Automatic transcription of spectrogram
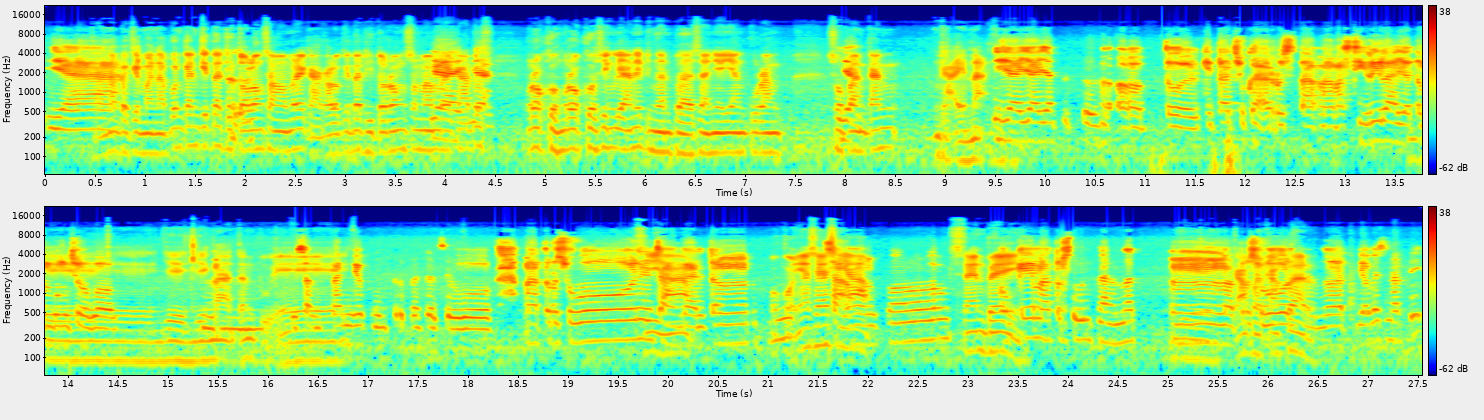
Ya. Karena bagaimanapun kan kita ditolong sama mereka. Kalau kita ditolong sama Ya, mereka ya. terus ngerogoh-ngerogoh sing liane dengan bahasanya yang kurang sopan kan nggak enak. gitu. Iya iya iya betul Oh, betul. Kita juga harus tak mawas diri lah ya tembung Jawa. Nggih, nggih ngaten Bu. eh. Sampai yo pinter bahasa Jawa. Matur suwun, Siap. cah ganteng. Pokoknya saya siap. Standby. Oke, matur suwun banget. Hmm, matur suwun banget. Ya wes nanti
